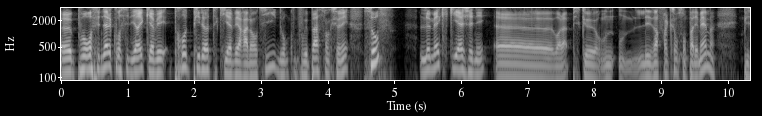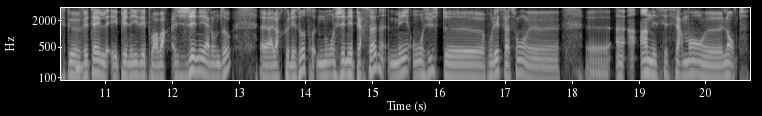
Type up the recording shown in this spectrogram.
Euh, pour au final considérer qu'il y avait trop de pilotes qui avaient ralenti, donc on pouvait pas sanctionner, sauf le mec qui a gêné, euh, voilà, puisque on- on- les infractions sont pas les mêmes, puisque Mm. Vettel est pénalisé pour avoir gêné Alonso, euh, alors que les autres n'ont gêné personne, mais ont juste euh, roulé de façon euh, euh, euh, lente.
